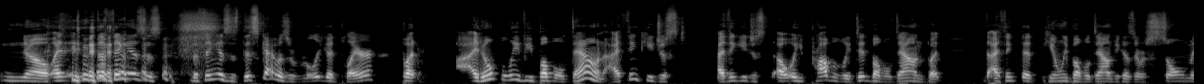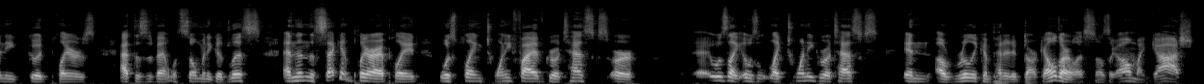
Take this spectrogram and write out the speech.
No, and the thing is, is the thing is, is this guy was a really good player, but I don't believe he bubbled down. I think he just, I think he just, oh, he probably did bubble down, but I think that he only bubbled down because there were so many good players at this event with so many good lists. And then the second player I played was playing 25 grotesques, or it was like it was like 20 grotesques in a really competitive Dark Eldar list. And I was like, oh my gosh,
